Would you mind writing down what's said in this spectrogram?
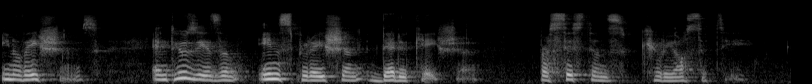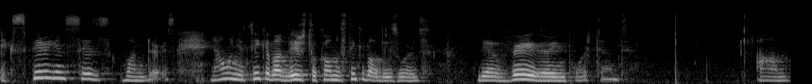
innovations, enthusiasm, inspiration, dedication, persistence, curiosity, experiences, wonders. Now when you think about digital commons, think about these words. They are very, very important. Um,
